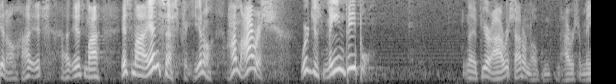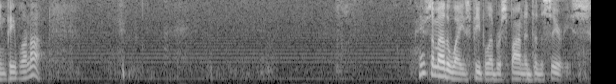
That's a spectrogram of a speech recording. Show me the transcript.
you know, it's, it's my, it's my ancestry. You know, I'm Irish. We're just mean people. Now, if you're Irish, I don't know if Irish are mean people or not. Here's some other ways people have responded to the series.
